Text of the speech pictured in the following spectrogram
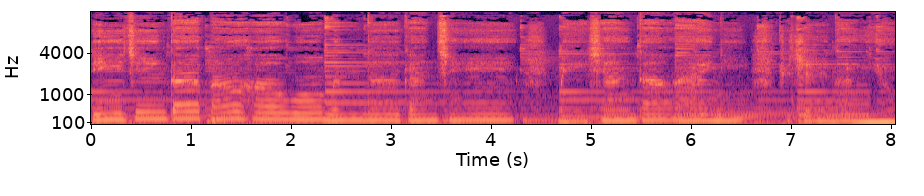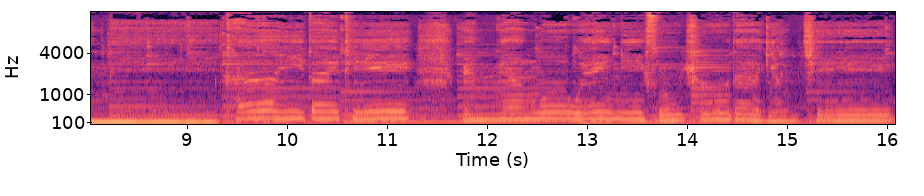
已经打包好我们的感情，没想到爱你却只能用离开代替。原谅我为你付出的勇气。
